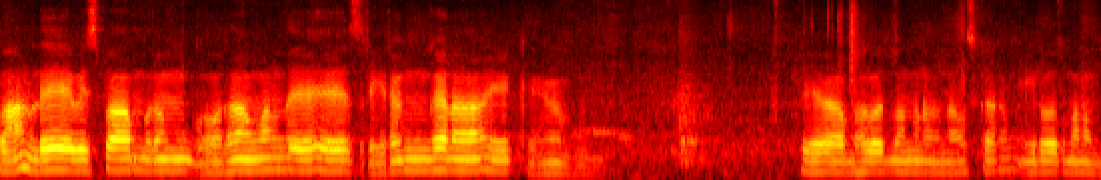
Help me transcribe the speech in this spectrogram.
పాండే విశ్వాంబరం గోదాం వందే శ్రీరంగనాయక్యం ప్రియ నమస్కారం. ఈరోజు మనం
